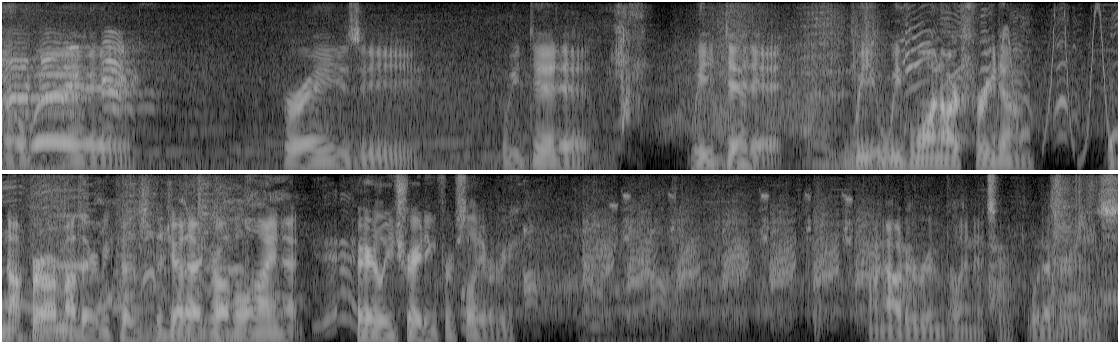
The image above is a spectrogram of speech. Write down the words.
No way. Crazy. We did it. We did it. We we've won our freedom. But not for our mother because the Jedi draw the line at barely trading for slavery. On outer rim planets or whatever it is.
